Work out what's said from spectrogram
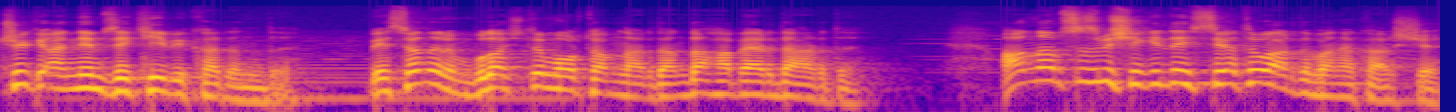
Çünkü annem zeki bir kadındı ve sanırım bulaştığım ortamlardan da haberdardı. Anlamsız bir şekilde hissiyatı vardı bana karşı.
